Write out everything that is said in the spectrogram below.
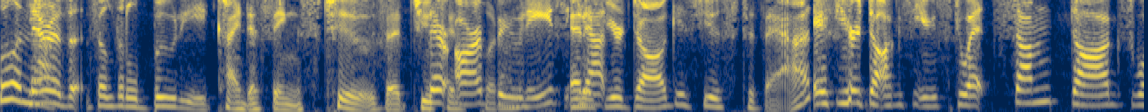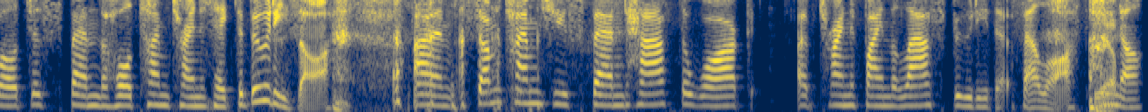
Well, and there are the, the little booty kind of things too that you There can are put on. booties, and yeah. if your dog is used to that, if your dog's used to it. Some dogs will just spend the whole time trying to take the booties off. um, sometimes you spend half the walk of trying to find the last booty that fell off. You Yep. know,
